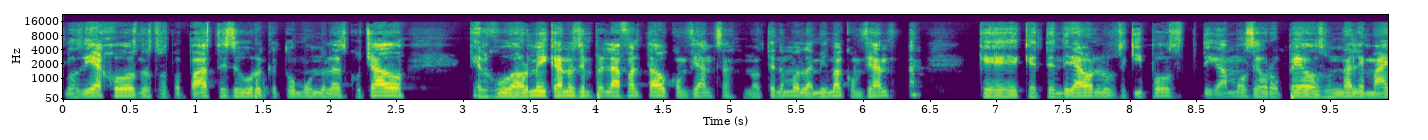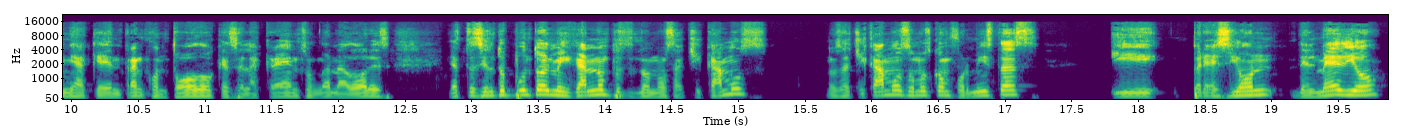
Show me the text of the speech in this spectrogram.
los, viejos, nuestros papás, estoy seguro que todo el mundo lo ha escuchado, que el jugador mexicano siempre le ha faltado confianza, no tenemos la misma confianza que, que tendrían los equipos, digamos, europeos, una Alemania que entran con todo, que se la creen, son ganadores y hasta cierto punto el mexicano, pues nos achicamos, nos achicamos, somos conformistas y presión del medio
